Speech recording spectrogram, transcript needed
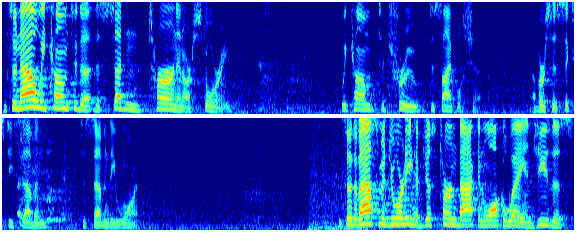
And so now we come to the, the sudden turn in our story. We come to true discipleship, uh, verses 67 to 71. And so the vast majority have just turned back and walk away, and Jesus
